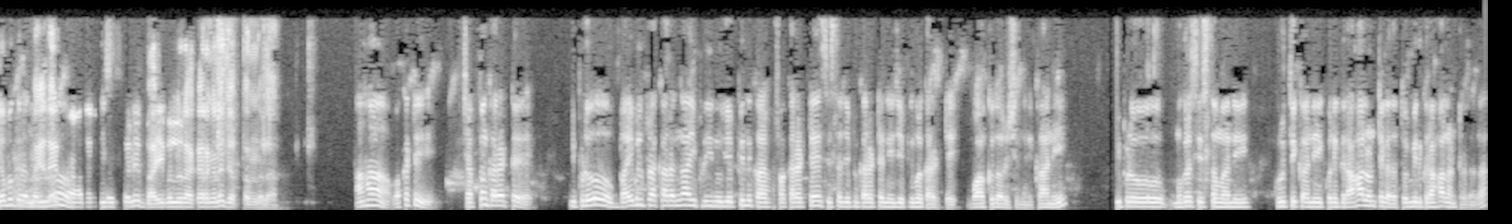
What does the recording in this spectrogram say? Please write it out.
యోగ గ్రంథంలో బైబిల్ ప్రకారంగానే చెప్తాం కదా. ఆహా ఒకటి. చెప్తాం కరెక్టే. ఇప్పుడు బైబిల్ ప్రకారంగా ఇప్పుడు నువ్వు చెప్పింది కరెక్టే సిస్టర్ చెప్పింది కరెక్టే నేను చెప్పింది కరెక్టే వాక్ ద్వారా వచ్చిందని. కానీ ఇప్పుడు ముగ్గురు సిస్టమ్ అని కృతికని కొన్ని గ్రహాలు ఉంటాయి కదా తొమ్మిది గ్రహాలు అంటారు కదా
